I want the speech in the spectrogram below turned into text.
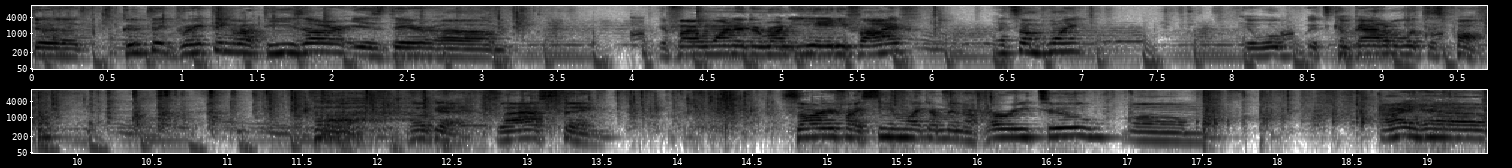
the good thing, great thing about these are is they're um, if I wanted to run E85 at some point, it will it's compatible with this pump. Okay, last thing. Sorry if I seem like I'm in a hurry too. Um, I have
